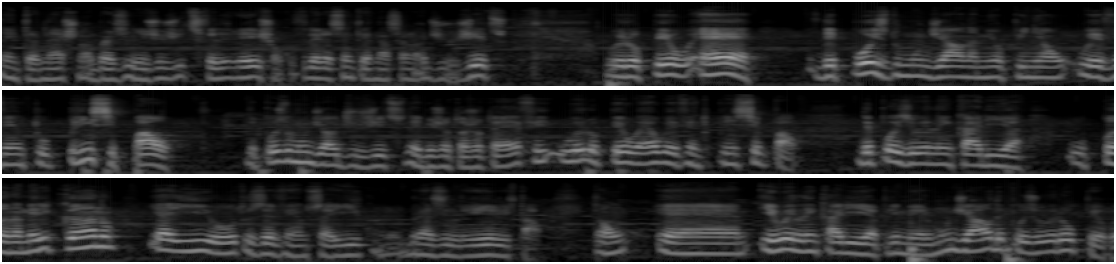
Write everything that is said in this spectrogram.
da International Brazilian Jiu-Jitsu Federation, Confederação Internacional de Jiu-Jitsu, o europeu é, depois do Mundial, na minha opinião, o evento principal. Depois do Mundial de Jiu-Jitsu da IBJJF, o europeu é o evento principal. Depois eu elencaria o Pan-Americano e aí outros eventos aí, como o brasileiro e tal. Então, é, eu elencaria primeiro o Mundial, depois o Europeu.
